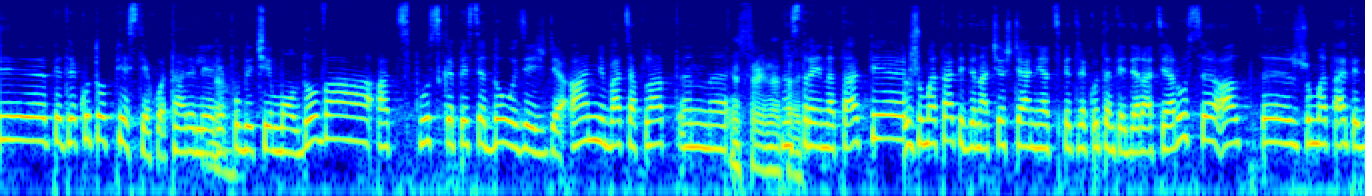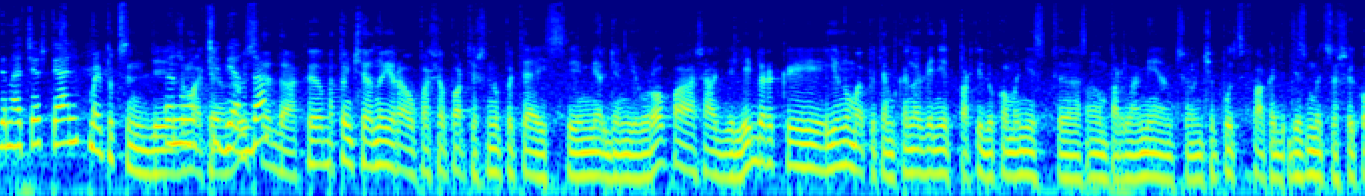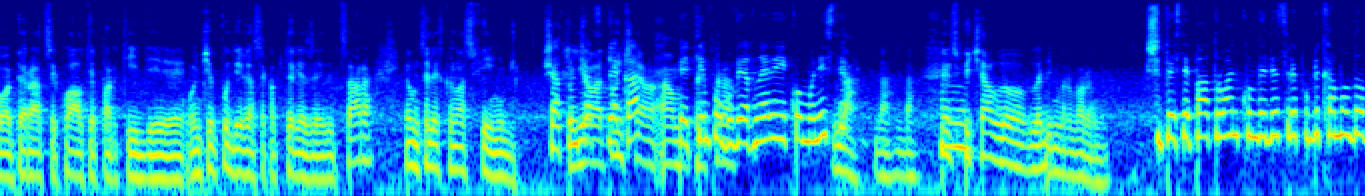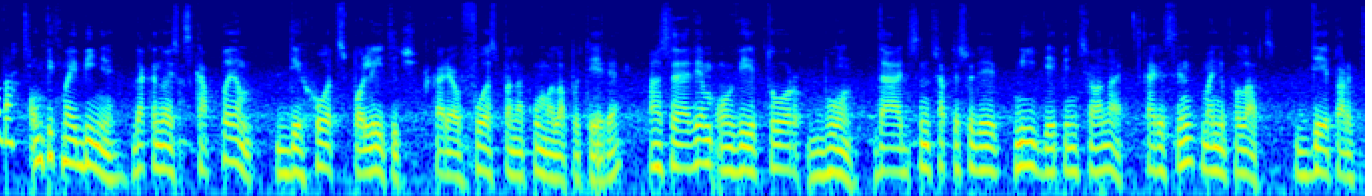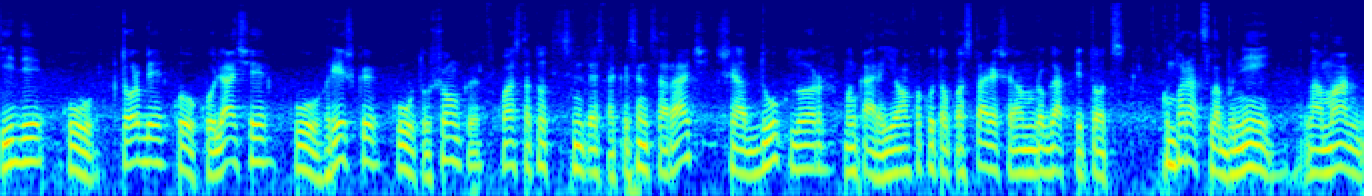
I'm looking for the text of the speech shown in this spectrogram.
petrecut-o peste hotarele da. Republicii Moldova. Ați spus că peste 20 de ani v-ați aflat în, în, străinătate. în străinătate. Jumătate din acești ani ați petrecut în Federația Rusă, altă jumătate din acești ani Mai puțin de în jumătate Occident, în Rusia, da? da? Că atunci nu erau pașapoarte și nu puteai să mergi în Europa așa de liber, că eu nu mai putem. Când a venit Partidul Comunist uh, în Parlament și a început să facă dezmățuri și cooperații cu alte partide, au început deja să captureze de țară, eu am înțeles că nu o să fie nimic. Și atunci eu ați plecat am pe timpul preferat- guvernării comuniste? Da, da, da. În special uh, Vladimir Voronin. Și peste patru ani, cum vedeți Republica Moldova? Un pic mai bine, dacă noi scapăm de hoți politici care au fost până acum la putere, să avem un viitor bun. Dar sunt 700 de mii de pensionari care sunt manipulați de partide cu torbe, cu culeașe, cu hreșcă, cu tușoncă. Cu asta tot sunt astea, că sunt săraci și aduc lor mâncare. Eu am făcut o postare și am rugat pe toți. Cumpărați la bunei, la mami,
